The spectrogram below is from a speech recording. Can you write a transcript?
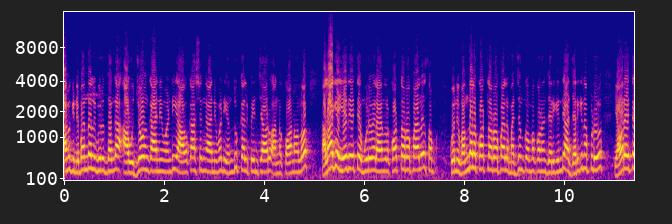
ఆమెకి నిబంధనలకు విరుద్ధంగా ఆ ఉద్యోగం కానివ్వండి ఆ అవకాశం కానివ్వండి ఎందుకు కల్పించారు అన్న కోణంలో అలాగే ఏదైతే మూడు వేల ఐదు వందల కోట్ల రూపాయలు కొన్ని వందల కోట్ల రూపాయల మద్యం కుంభకోణం జరిగింది. ఆ జరిగినప్పుడు ఎవరైతే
